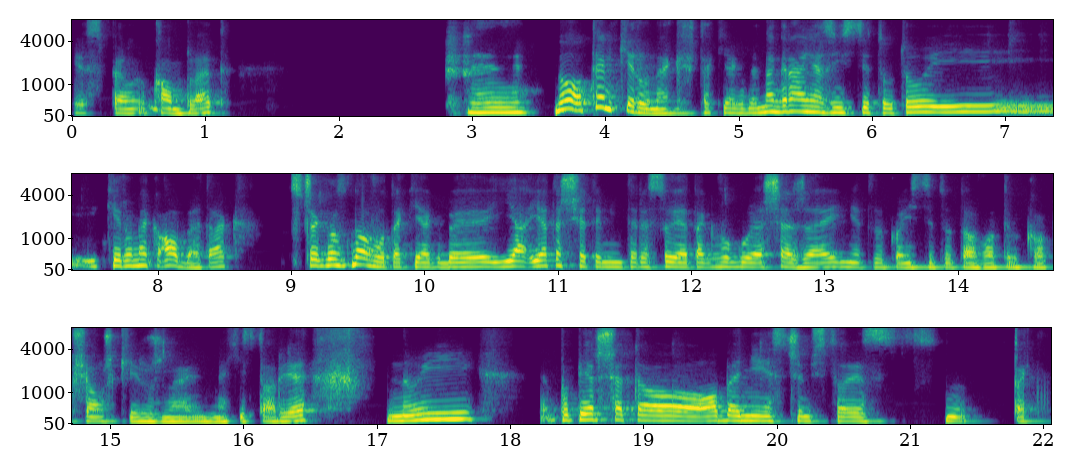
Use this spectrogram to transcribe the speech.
Jest pełny komplet. No, ten kierunek, tak jakby nagrania z instytutu i, kierunek OBE, tak? Z czego znowu tak jakby ja, ja też się tym interesuję tak w ogóle szerzej, nie tylko instytutowo, tylko książki, różne inne historie. No i po pierwsze to OBE nie jest czymś, co jest no, tak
